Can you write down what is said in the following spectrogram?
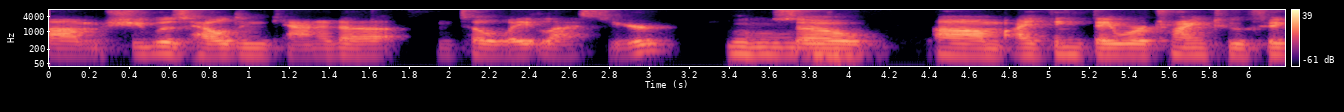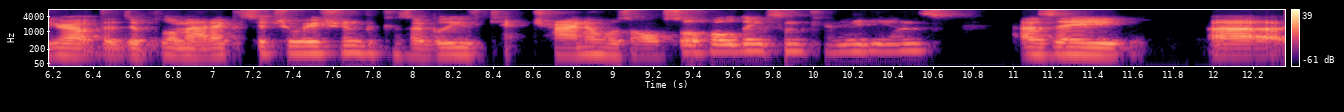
Um, she was held in Canada until late last year. Mm-hmm. So um, I think they were trying to figure out the diplomatic situation because I believe China was also holding some Canadians as a uh,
